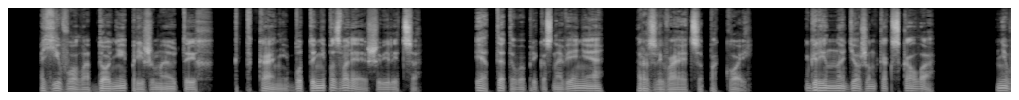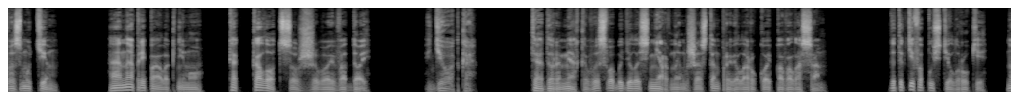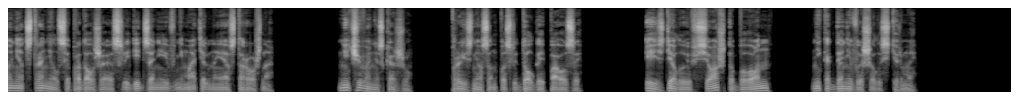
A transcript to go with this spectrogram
Его ладони прижимают их к ткани, будто не позволяя шевелиться и от этого прикосновения разливается покой. Грин надежен, как скала. Невозмутим. Она припала к нему, как к колодцу с живой водой. «Идиотка!» Теодора мягко высвободилась, нервным жестом провела рукой по волосам. Детектив опустил руки, но не отстранился, продолжая следить за ней внимательно и осторожно. «Ничего не скажу», — произнес он после долгой паузы. «И сделаю все, чтобы он никогда не вышел из тюрьмы».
